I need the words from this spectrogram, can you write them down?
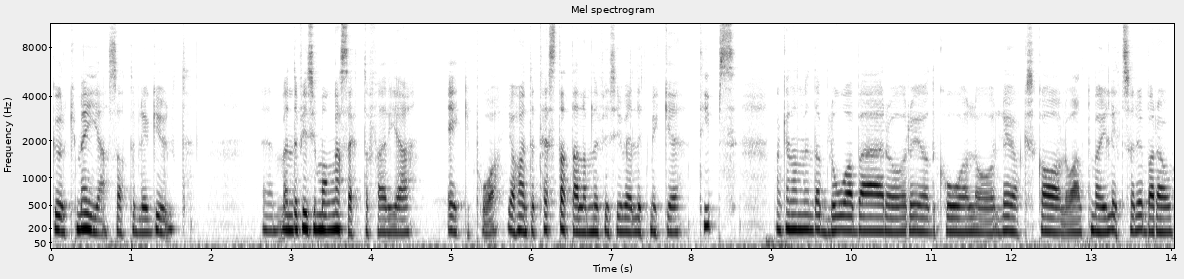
gurkmeja så att det blev gult. Eh, men det finns ju många sätt att färga ägg på. Jag har inte testat alla men det finns ju väldigt mycket tips. Man kan använda blåbär och rödkål och lökskal och allt möjligt. Så det är bara att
